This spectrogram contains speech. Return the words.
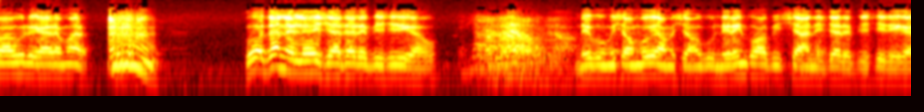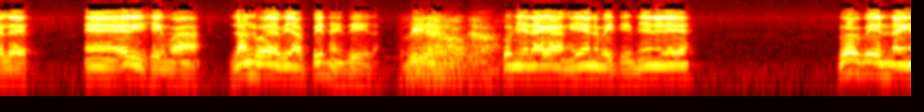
ပါဘူးတရားဓမ္မတို့ကိုယ်အသက်နဲ့လဲရှာထားတဲ့ပစ္စည်းတွေကဟိုမရပါဘူးဗျာနေဘူးမရှောင်မိုးရမရှောင်အခုနေတိုင်းသွားပြီးရှာနေကြတဲ့ပစ္စည်းတွေကလည်းအဲအဲ့ဒီချိန်မှာလမ်းလွှဲပြပေးနိုင်သေးလားမပေးနိုင်ပါဘူးဗျာကိုမြင်တာကငရဲနမိတ်တွေမြင်နေတယ်လွှဲပေးနိုင်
